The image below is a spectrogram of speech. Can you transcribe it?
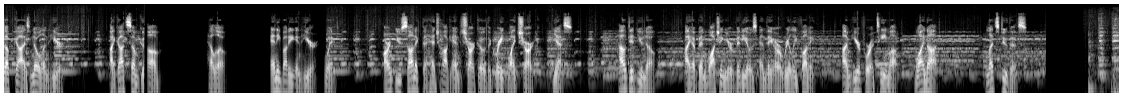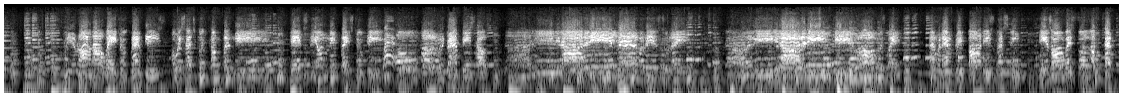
Sup guys Nolan here. I got some good um. Hello. Anybody in here? Wait. Aren't you Sonic the Hedgehog and Sharko the Great White Shark? Yes. How did you know? I have been watching your videos and they are really funny. I'm here for a team up, why not? Let's do this. We're on our way to Grampy's, always such good Grampy's house. Da-dee-dee-da-dee, never is too late. Da-dee-dee-da-dee, he will always wait. And when everybody's resting, he is always full of pep.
